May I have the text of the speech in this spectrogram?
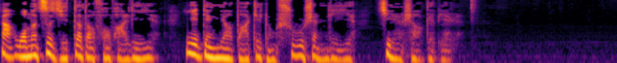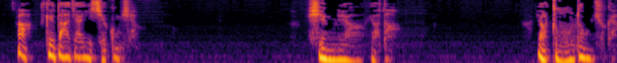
啊，我们自己得到佛法利益。一定要把这种殊胜利益介绍给别人，啊，给大家一起共享，心量要大，要主动去干。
